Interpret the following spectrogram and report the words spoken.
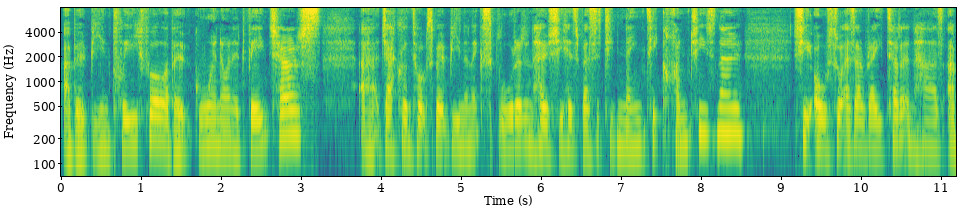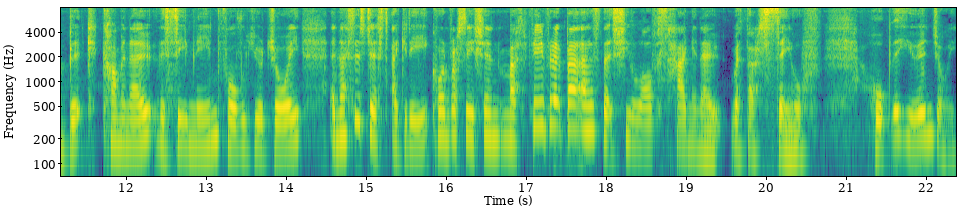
about being playful, about going on adventures. Uh, Jacqueline talks about being an explorer and how she has visited 90 countries now. She also is a writer and has a book coming out, the same name, Follow Your Joy. And this is just a great conversation. My favourite bit is that she loves hanging out with herself. Hope that you enjoy.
